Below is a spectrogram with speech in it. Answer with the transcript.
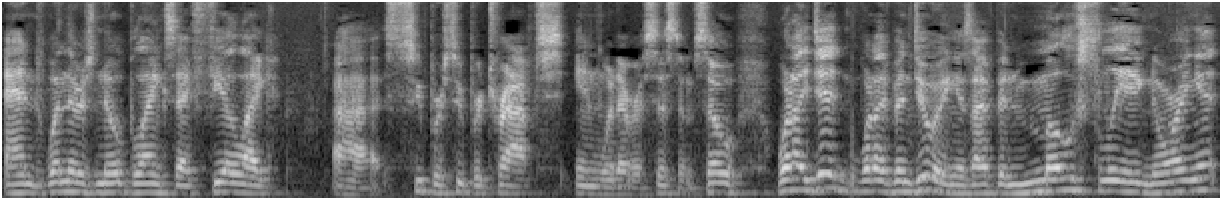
And when there's no blanks i feel like uh, super super trapped in whatever system. So what i did what i've been doing is i've been mostly ignoring it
